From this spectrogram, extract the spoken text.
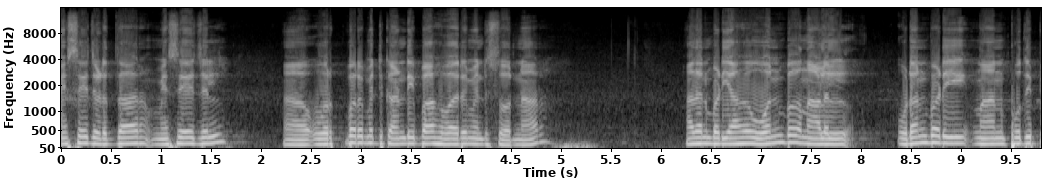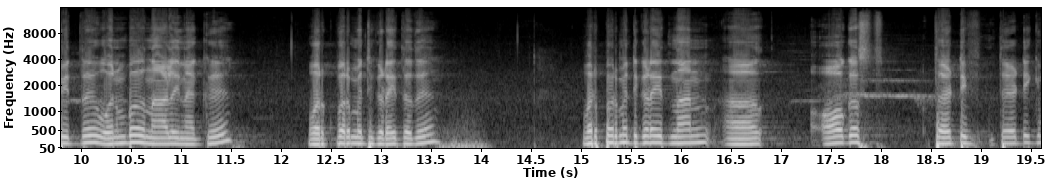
மெசேஜ் எடுத்தார். மெசேஜில் ஒர்க் பெர்மிட் கண்டிப்பாக வரும் என்று சொன்னார். அதன்படியாக ஒன்பது நாளில் உடன்படி நான் புதுப்பித்து ஒன்பது நாள் எனக்கு ஒர்க் பெர்மிட் கிடைத்தது. ஒர்க் பெர்மிட் கிடைத்து நான் ஆகஸ்ட் தேர்ட்டி தேர்ட்டிக்கு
